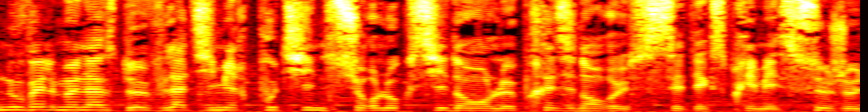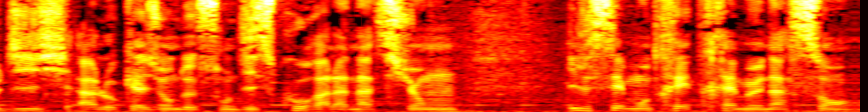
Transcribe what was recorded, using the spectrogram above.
Nouvelle menace de Vladimir Poutine sur l'Occident. Le président russe s'est exprimé ce jeudi à l'occasion de son discours à la nation. Il s'est montré très menaçant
